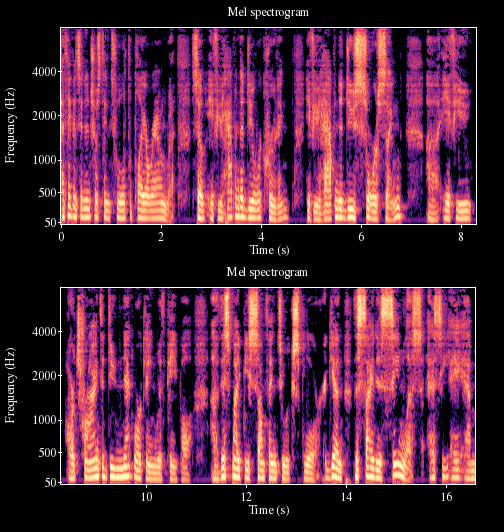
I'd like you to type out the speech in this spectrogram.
I think it's an interesting tool to play around with. So if you happen to do recruiting, if you happen to do sourcing, uh, if you are trying to do networking with people, uh, this might be something to explore. Again, the site is seamless, S-E-A-M-L-E-S-S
